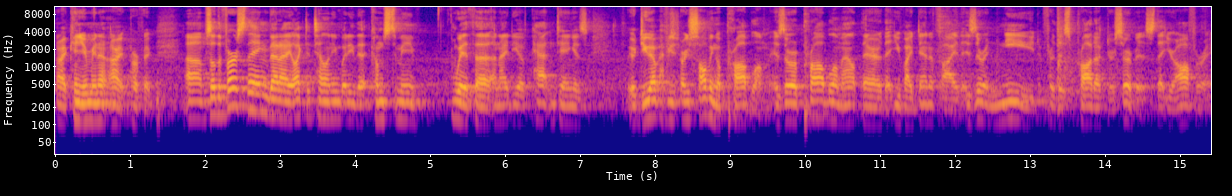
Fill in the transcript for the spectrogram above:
All right, can you hear me now? All right, perfect. Um, so the first thing that I like to tell anybody that comes to me with uh, an idea of patenting is, do you have, have you, are you solving a problem? Is there a problem out there that you've identified? Is there a need for this product or service that you're offering?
